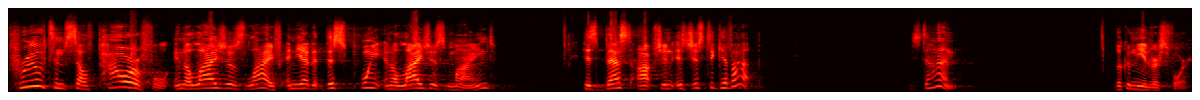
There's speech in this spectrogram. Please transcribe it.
proved himself powerful in Elijah's life. And yet, at this point in Elijah's mind, his best option is just to give up. He's done. Look with me in verse 4.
